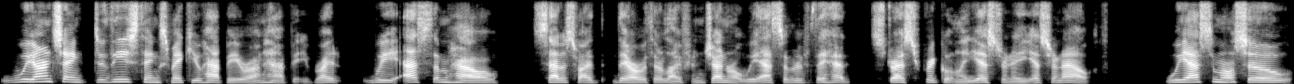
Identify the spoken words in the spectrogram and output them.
We aren't saying, do these things make you happy or unhappy, right? We ask them how satisfied they are with their life in general. We ask them if they had stress frequently yesterday, yes or no. We ask them also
